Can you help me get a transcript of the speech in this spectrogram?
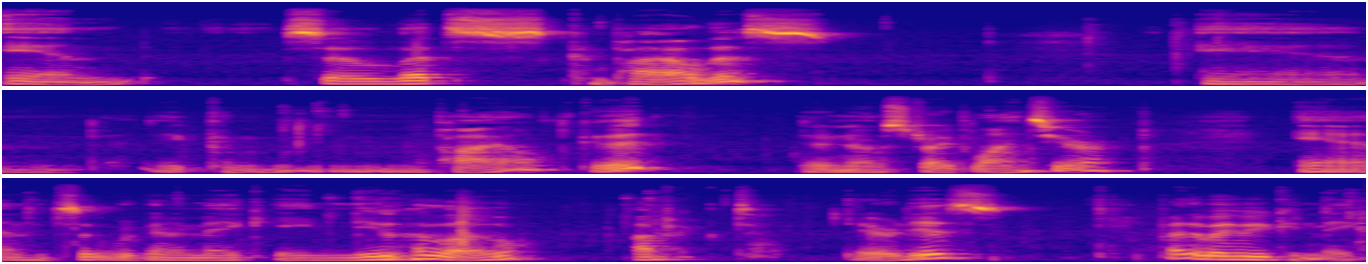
and so let's compile this. And it compiled, good. There are no striped lines here. And so we're going to make a new hello object. There it is. By the way, we can make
